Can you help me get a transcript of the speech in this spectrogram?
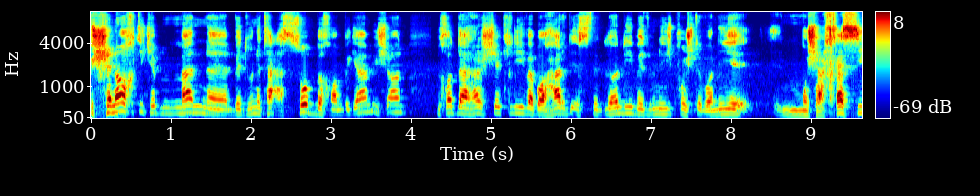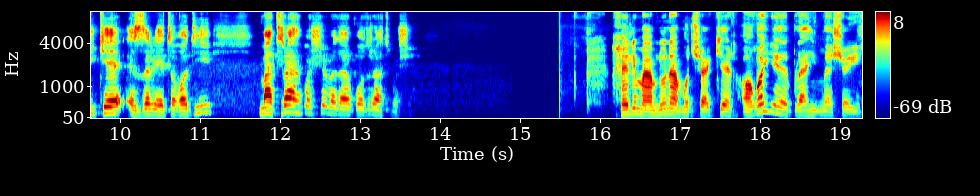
شناختی که من بدون تعصب بخوام بگم ایشان می‌خواد در هر شکلی و با هر استدلالی بدون هیچ پشتوانه مشخصی که ازر اعتقادی مطرح باشه و در قدرت باشه. خیلی ممنونم متشکر آقای ابراهیم مشایی.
